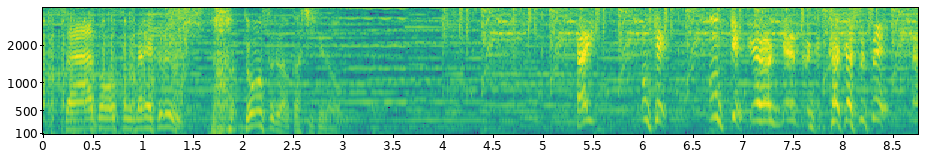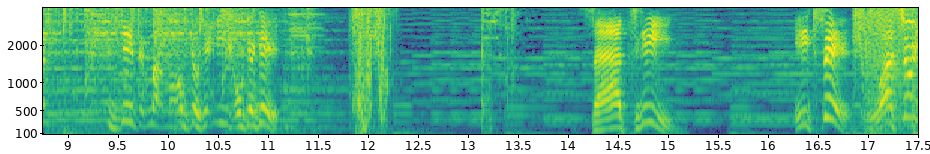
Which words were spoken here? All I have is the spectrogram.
さあどうする何が来るどどうするはおかしいけどはい。オッケー。オッケー。いやゲーかかし先生。ゲートまあまあオッケーオッケー。いいオッケーオッケー。さあ次。行くぜわっしょい。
